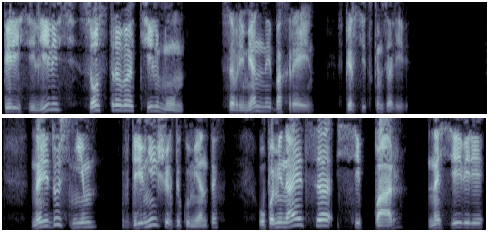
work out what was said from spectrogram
переселились с острова Тильмун, современный Бахрейн, в Персидском заливе. Наряду с ним в древнейших документах упоминается Сипар на севере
